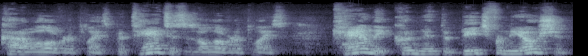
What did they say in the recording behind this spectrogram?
kind of all over the place. Betances is all over the place. Kahnle couldn't hit the beach from the ocean.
